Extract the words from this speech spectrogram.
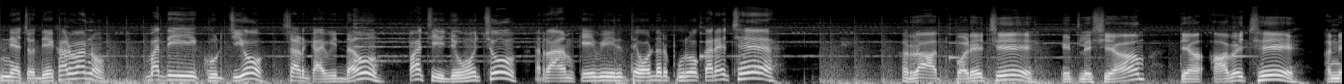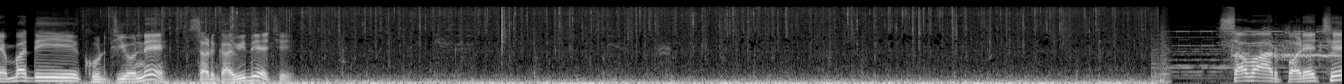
નેચો દેખાડવાનો. બધી ખુરશીઓ સળગાવી દઉં. પછી જોઉં છું, રામ કેવી રીતે ઓર્ડર પૂરો કરે છે? રાત પડે છે, એટલે શ્યામ ત્યાં આવે છે અને બધી ખુરજીઓને સળગાવી દે છે. સવાર પડે છે,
